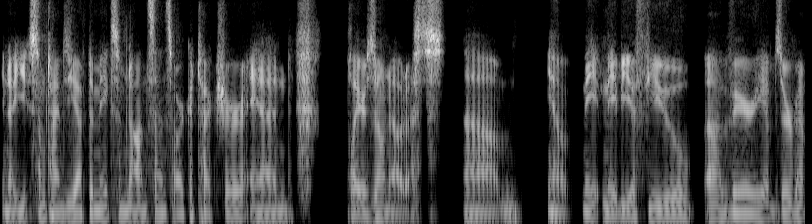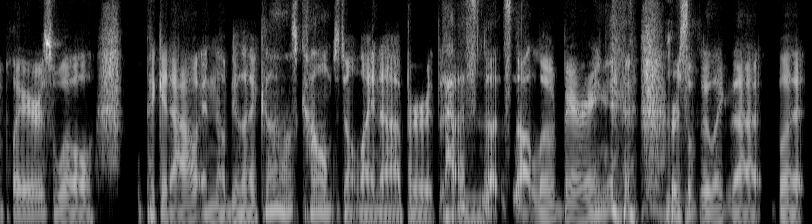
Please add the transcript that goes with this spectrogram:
You know, you, sometimes you have to make some nonsense architecture, and players don't notice. Um, you know, may, maybe a few uh, very observant players will will pick it out and they'll be like, "Oh, those columns don't line up," or "That's mm. that's not load bearing," or something like that. But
